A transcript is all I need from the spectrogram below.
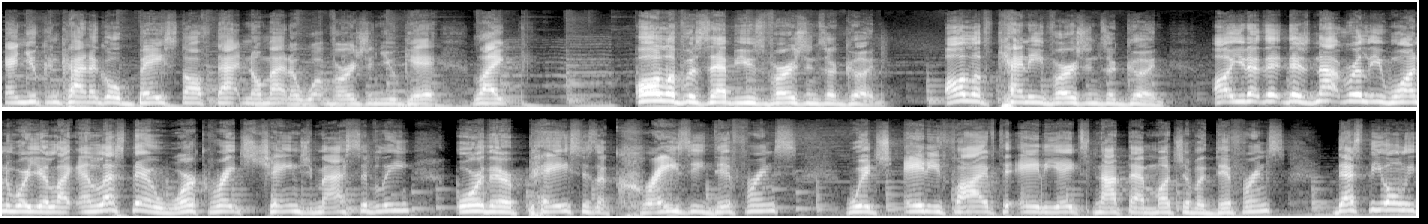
and you can kind of go based off that no matter what version you get. Like all of Eusebio's versions are good. All of Kenny versions are good. Oh, you know, there's not really one where you're like, unless their work rates change massively or their pace is a crazy difference, which 85 to 88 is not that much of a difference. That's the only,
